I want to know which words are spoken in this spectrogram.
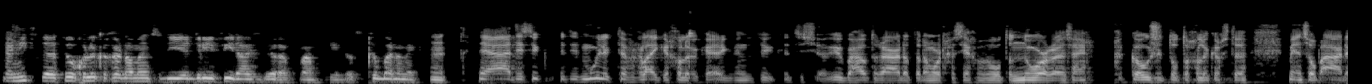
zijn niet uh, veel gelukkiger dan mensen die 3.000, 4.000 euro per maand verdienen. Dat scheelt bijna niks. Hm. Ja, het is natuurlijk het is moeilijk te vergelijken geluk. Hè. Ik vind natuurlijk, het is überhaupt raar dat er dan wordt gezegd bijvoorbeeld de Nooren zijn gekozen tot de gelukkigste mensen op aarde.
